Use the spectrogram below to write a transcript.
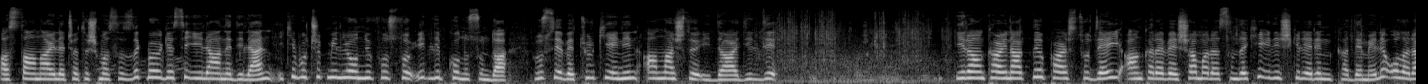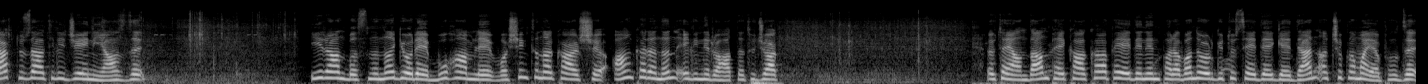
Astana ile çatışmasızlık bölgesi ilan edilen 2,5 milyon nüfuslu İdlib konusunda Rusya ve Türkiye'nin anlaştığı iddia edildi. İran kaynaklı Pars Today, Ankara ve Şam arasındaki ilişkilerin kademeli olarak düzeltileceğini yazdı. İran basınına göre bu hamle Washington'a karşı Ankara'nın elini rahatlatacak. Öte yandan PKK-PYD'nin paravan örgütü SDG'den açıklama yapıldı.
